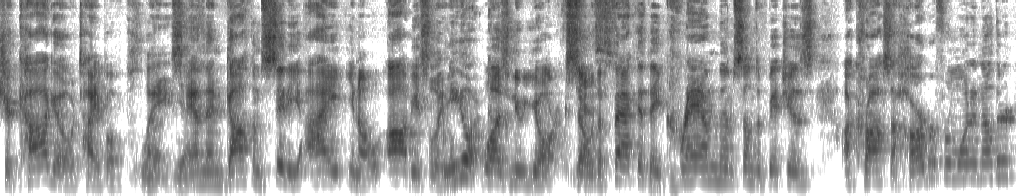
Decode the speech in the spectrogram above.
Chicago type of place, yes. and then Gotham City. I you know obviously New York. was New York. So Yes. the fact that they mm-hmm. crammed them sons of bitches across a harbor from one another,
